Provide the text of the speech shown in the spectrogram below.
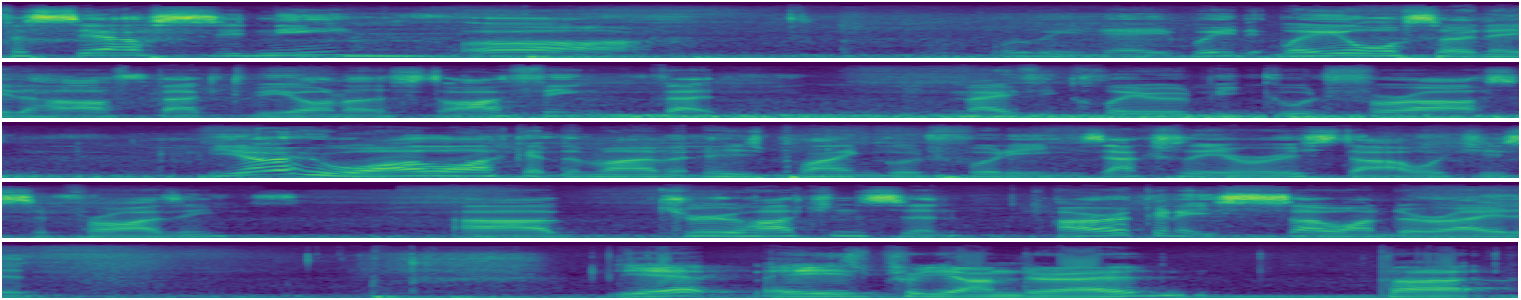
For South Sydney, oh, what do we need? We, we also need a halfback, to be honest. I think that Nathan Cleary would be good for us. You know who I like at the moment who's playing good footy? He's actually a Rooster, which is surprising. Uh, Drew Hutchison. I reckon he's so underrated. Yep, he's pretty underrated, but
